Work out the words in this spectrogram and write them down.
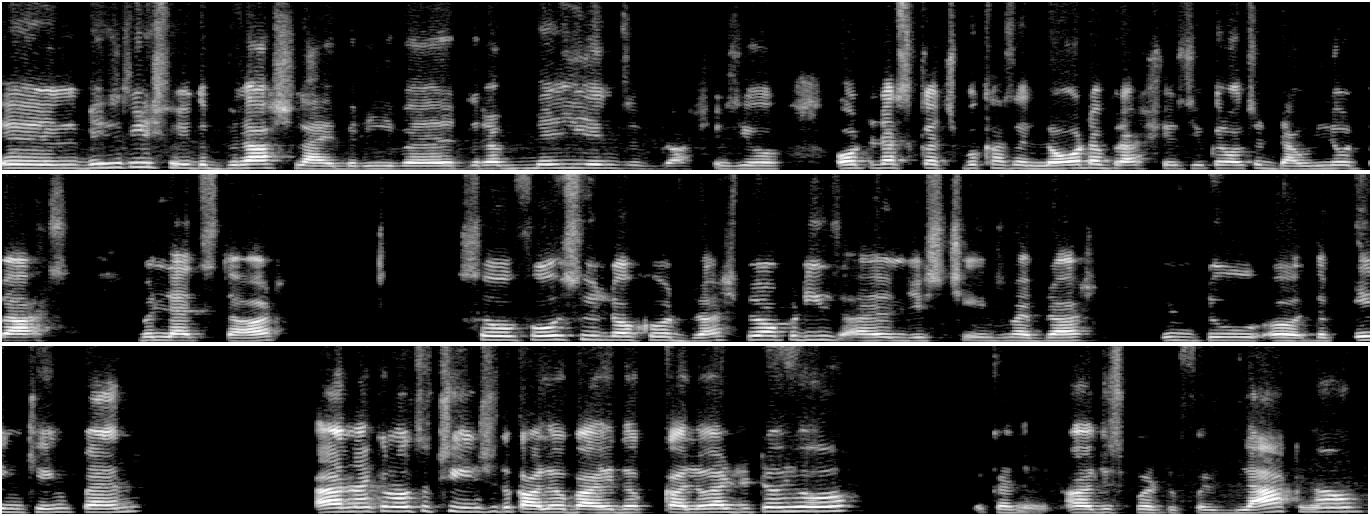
it'll basically show you the brush library where there are millions of brushes. Your autodesk sketchbook has a lot of brushes. You can also download packs but let's start. So first we'll talk about brush properties. I'll just change my brush into uh, the inking pen. And i can also change the color by the color editor here can I'll just put it to full black now.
